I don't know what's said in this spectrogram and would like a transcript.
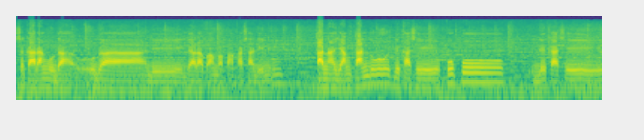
Sekarang udah udah digarap sama Pak Kasad ini. Tanah yang tandus dikasih pupuk dikasih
